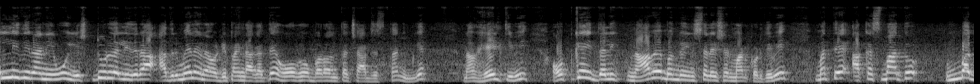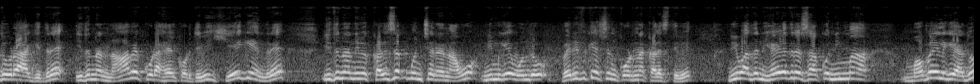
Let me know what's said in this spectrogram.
ಎಲ್ಲಿದ್ದೀರಾ ನೀವು? ಎಷ್ಟು ದೂರದಲ್ಲಿದ್ದೀರಾ? ಅದ್ರ ಮೇಲೆ ನಾವು ಡಿಪೆಂಡ್ ಆಗುತ್ತೆ, ಹೋಗೋ ಬರೋವಂಥ ಚಾರ್ಜಸ್ನ ನಿಮಗೆ ನಾವು ಹೇಳ್ತೀವಿ. ಒಪ್ಪಿಗೆ ಇದ್ದಲ್ಲಿ ನಾವೇ ಬಂದು ಇನ್ಸ್ಟಾಲೇಷನ್ ಮಾಡಿಕೊಡ್ತೀವಿ. ಮತ್ತು ಅಕಸ್ಮಾತು ತುಂಬ ದೂರ ಆಗಿದ್ದರೆ ಇದನ್ನು ನಾವೇ ಕೂಡ ಹೇಳ್ಕೊಡ್ತೀವಿ. ಹೇಗೆ ಅಂದರೆ ಇದನ್ನು ನೀವು ಕಳ್ಸೋಕ್ಕೆ ಮುಂಚೆನೇ ನಾವು ನಿಮಗೆ ಒಂದು ವೆರಿಫಿಕೇಷನ್ ಕೋಡನ್ನ ಕಳಿಸ್ತೀವಿ. ನೀವು ಅದನ್ನು ಹೇಳಿದ್ರೆ ಸಾಕು, ನಿಮ್ಮ ಮೊಬೈಲ್ಗೆ ಅದು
